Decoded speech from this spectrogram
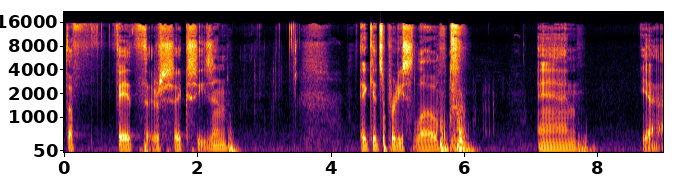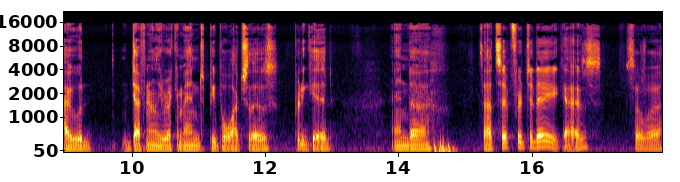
the fifth or sixth season, it gets pretty slow. and yeah, I would definitely recommend people watch those. Pretty good. And uh, that's it for today, guys. So, uh,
